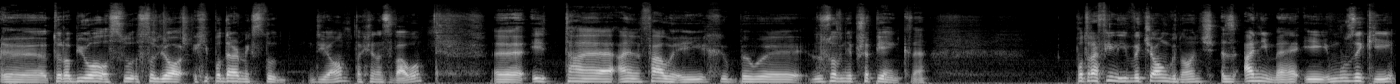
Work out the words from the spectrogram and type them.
Yy, to robiło stu- studio Hypodermic Studio, tak się nazywało. Yy, I te AMV-y ich były dosłownie przepiękne. Potrafili wyciągnąć z anime i muzyki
